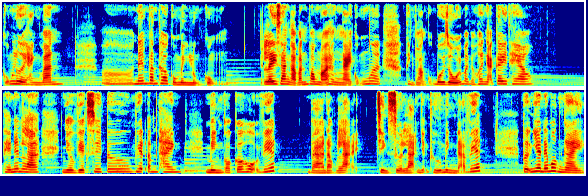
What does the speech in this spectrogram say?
cũng lười hành văn. Ờ, nên văn thơ của mình lủng củng lây sang cả văn phong nói hàng ngày cũng ờ, thỉnh thoảng cũng bối rối mà hơi ngã cây theo. Thế nên là nhờ việc suy tư viết âm thanh mình có cơ hội viết và đọc lại chỉnh sửa lại những thứ mình đã viết. Tự nhiên đến một ngày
